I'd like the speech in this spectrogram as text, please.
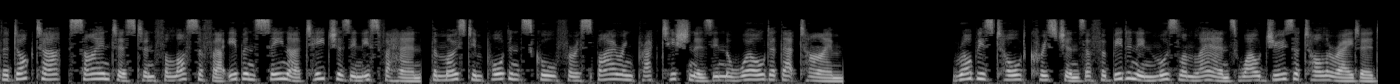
The doctor, scientist and philosopher Ibn Sina teaches in Isfahan, the most important school for aspiring practitioners in the world at that time. Rob is told Christians are forbidden in Muslim lands while Jews are tolerated.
